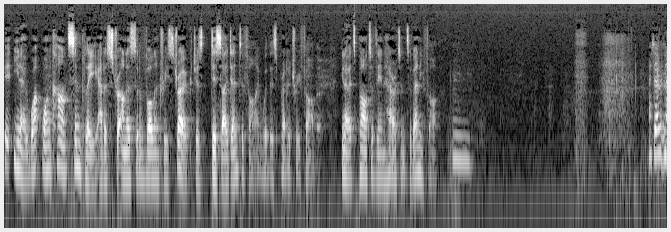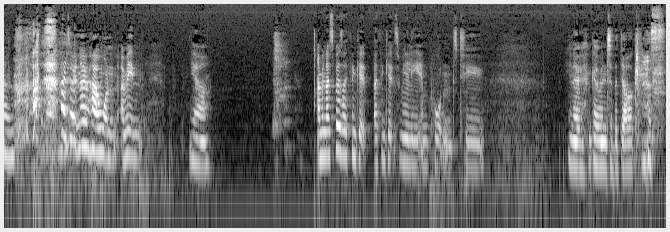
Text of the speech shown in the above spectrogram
it, you know, one, can't simply, at a on a sort of voluntary stroke, just disidentify with this predatory father. You know, it's part of the inheritance of any father. Mm. I don't know. I don't know how one. I mean, yeah. I mean, I suppose I think it. I think it's really important to, you know, go into the darkness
